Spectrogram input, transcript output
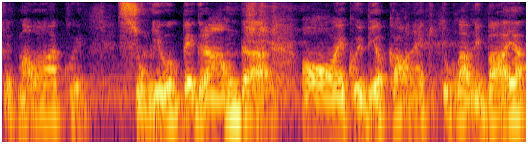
čovjek malo onako sumnjivog backgrounda, ovaj, koji je bio kao neki tu glavni baja,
